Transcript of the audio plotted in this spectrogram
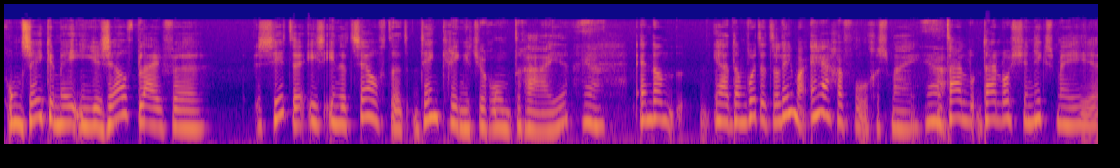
onzeker mee in jezelf blijven zitten is in hetzelfde denkkringetje ronddraaien. Ja. En dan, ja, dan wordt het alleen maar erger volgens mij. Ja. Want daar, daar los je niks mee, eh,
